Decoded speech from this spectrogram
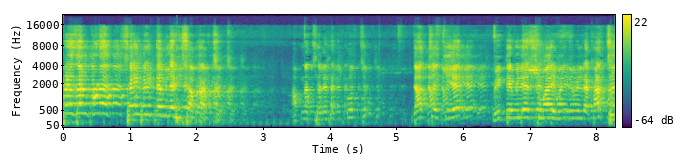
প্রেজেন্ট করে, সেই মিড ডে মিলের হিসাব রাখছে। আপনার ছেলেটা কি করছে? যাচ্ছে গিয়ে মিড ডে মিলের সময় মিড ডে মিলটা খাচ্ছে,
